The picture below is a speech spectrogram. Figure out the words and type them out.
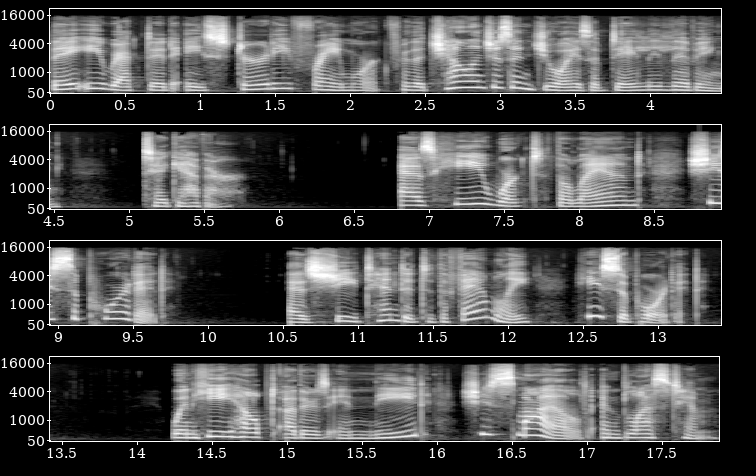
they erected a sturdy framework for the challenges and joys of daily living together. As he worked the land, she supported. As she tended to the family, he supported. When he helped others in need, she smiled and blessed him.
